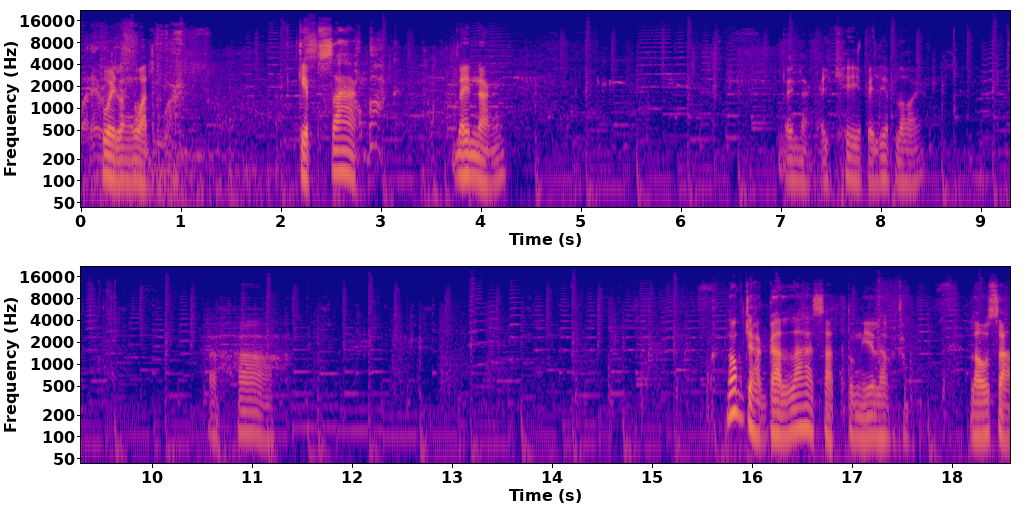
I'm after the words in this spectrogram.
Whatever ถ้วย you รางวัล thought you were. เก็บซาก Come back. ได้หนัง ได้หนังไอเคไปเรียบร้อยฮ่าฮ่านอกจากการล่าสัตว์ตรงนี้แล้วครับ เราสา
